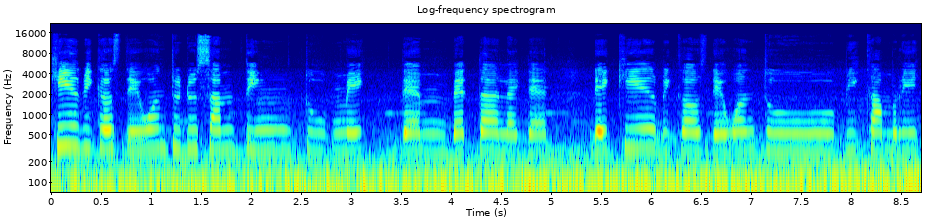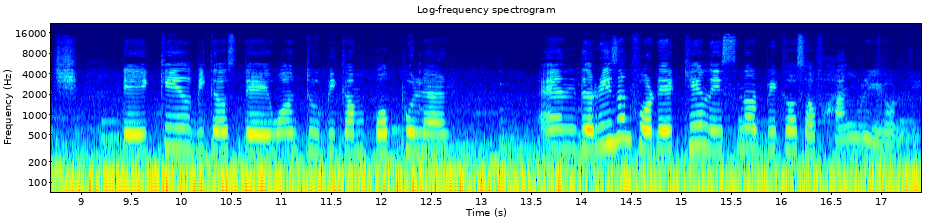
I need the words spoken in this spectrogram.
kill because they want to do something to make them better like that. They kill because they want to become rich. They kill because they want to become popular. And the reason for their kill is not because of hungry only.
